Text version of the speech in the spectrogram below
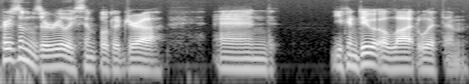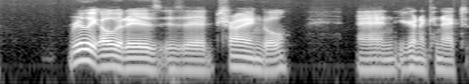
Prisms are really simple to draw, and you can do a lot with them. Really all it is is a triangle, and you're going to connect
